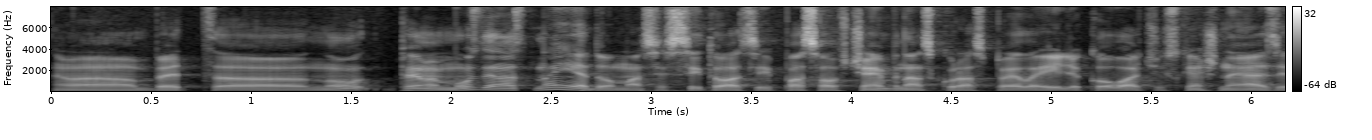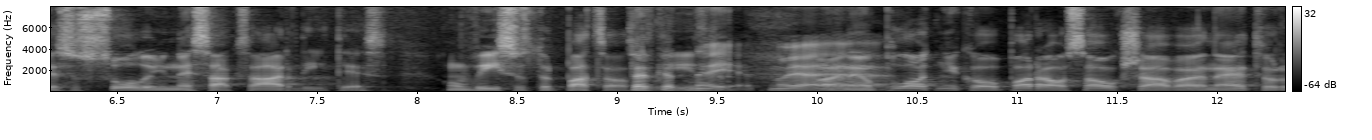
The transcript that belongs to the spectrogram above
Uh, bet, uh, nu, piemēram, mūsdienās neiedomāsies situāciju pasaules čempionātā, kurā spēlē Ilja Kovačs, ka viņš neaizies uz soliņu nesāks ārdīties un visus tur pacels. Tad, kad neiet, nu, jā, vai ne Plotņikovs paraus augšā, vai ne tur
